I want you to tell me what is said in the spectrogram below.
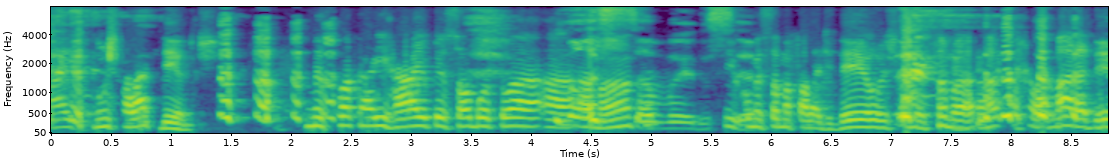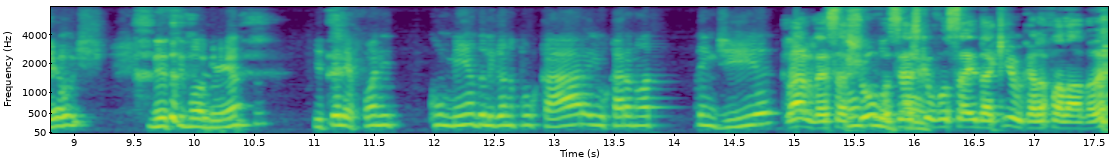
mas num estalar de dedos. Começou a cair raio, o pessoal botou a, a, a manta, Nossa, mãe do e céu. começamos a falar de Deus, começamos a, a clamar a Deus nesse momento, e telefone comendo, ligando pro cara, e o cara não atendia. Claro, nessa Conclusão. chuva, você acha que eu vou sair daqui? O cara falava, né?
